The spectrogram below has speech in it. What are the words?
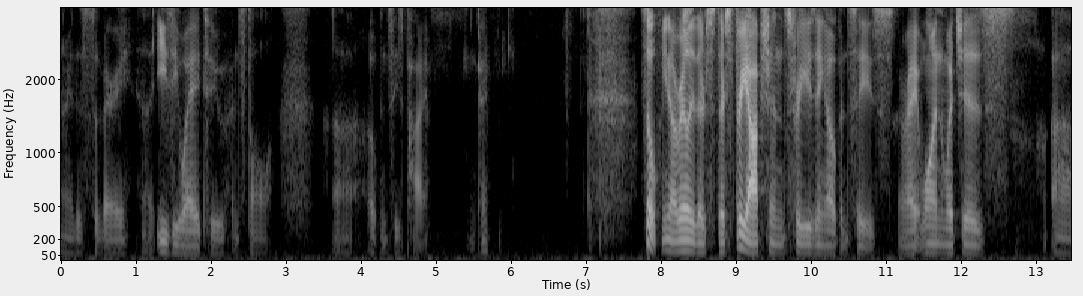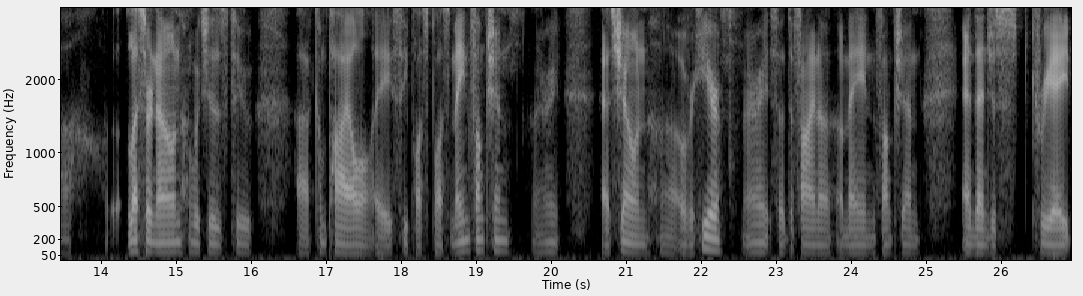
all right, this is a very uh, easy way to install uh. Okay. So, you know, really there's there's three options for using OpenSees, right? One which is uh, lesser known, which is to uh, compile a C++ main function, all right, as shown uh, over here, all right? So define a, a, main function and then just create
